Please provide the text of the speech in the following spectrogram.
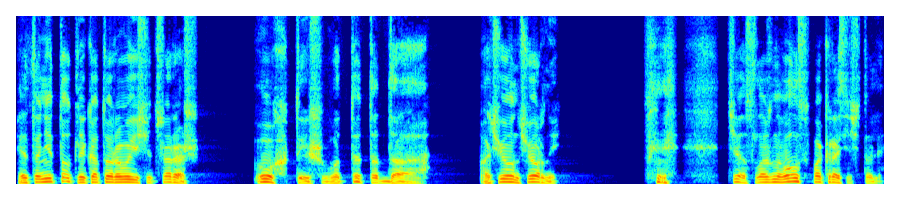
Это не тот ли, которого ищет шараш? Ух ты ж, вот это да! А чё он черный? Чё, сложно волосы покрасить, что ли?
